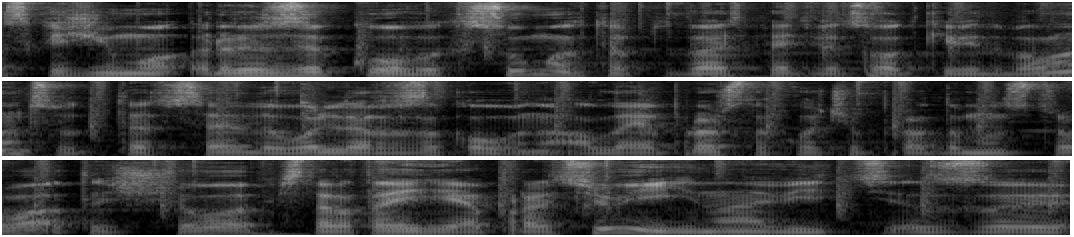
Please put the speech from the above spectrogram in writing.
скажімо, ризикових сумах, тобто 25% від балансу, це все доволі ризиковано. Але я просто хочу продемонструвати, що стратегія працює, і навіть з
